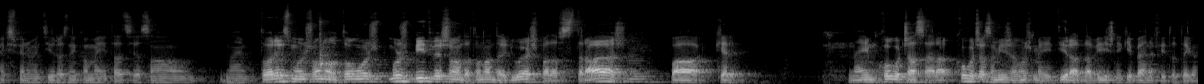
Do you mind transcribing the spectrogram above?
eksperimentiral z neko meditacijo, samo ne vem. To res moraš, ono, to moraš, moraš biti, veš, ono, da to nadaljuješ, pa da vztrajaš, Mm. pa ker ne vem, koliko časa, koliko časa misliš, da moraš meditirati, da vidiš neki benefit od tega.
